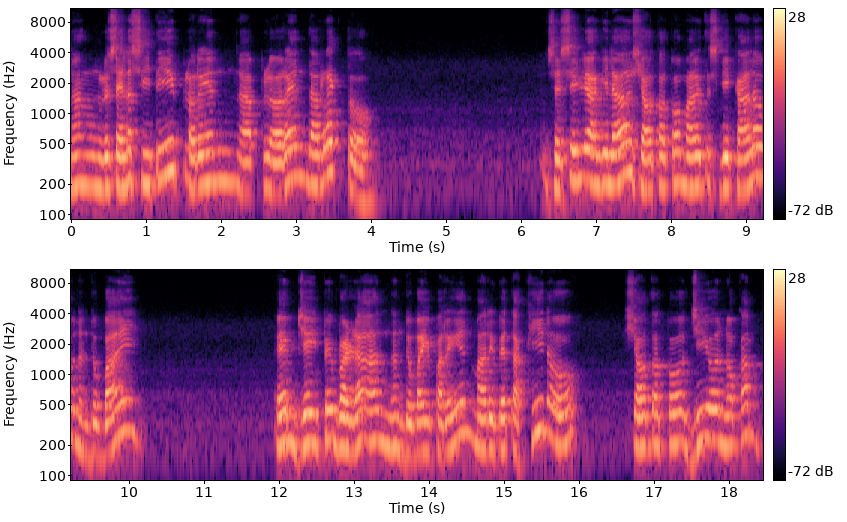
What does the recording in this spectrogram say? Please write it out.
ng Lucena City, Floren, uh, Florenda Recto. Cecilia Aguilar, shoutout po. Marites Gikalaw ng Dubai. MJP Barlaan ng Dubai pa rin. Maribet Aquino, shoutout po. Gio Nocam.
